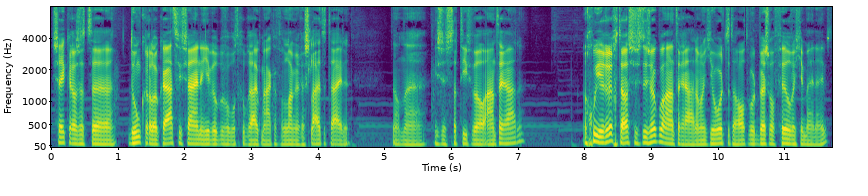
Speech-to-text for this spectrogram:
Zeker als het uh, donkere locaties zijn en je wilt bijvoorbeeld gebruik maken van langere sluitertijden, dan uh, is een statief wel aan te raden. Een goede rugtas is dus ook wel aan te raden, want je hoort het al, het wordt best wel veel wat je meeneemt.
